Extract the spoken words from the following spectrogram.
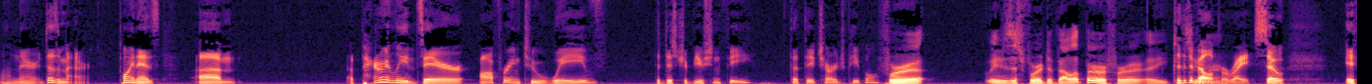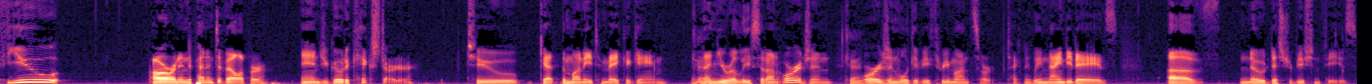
on there. It doesn't matter. Point is, um, apparently they're offering to waive the distribution fee that they charge people For a, wait, is this for a developer or for a to the developer, right? So if you are an independent developer and you go to Kickstarter to get the money to make a game, and Okay. then you release it on Origin, Okay. Origin will give you three months or technically 90 days of no distribution fees.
